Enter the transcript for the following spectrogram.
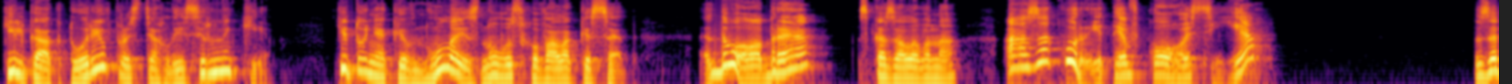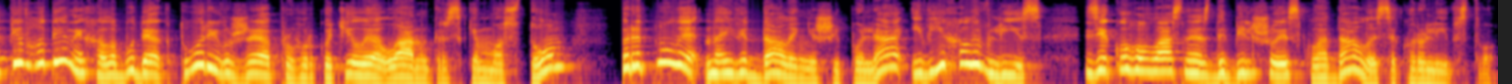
Кілька акторів простягли сірники. Тітуня кивнула і знову сховала кисет. Добре, сказала вона, а закурити в когось є? За півгодини халабуди акторів вже прогуркотіли ланкерським мостом, перетнули найвіддаленіші поля і в'їхали в ліс, з якого, власне, здебільшого і складалося королівство.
